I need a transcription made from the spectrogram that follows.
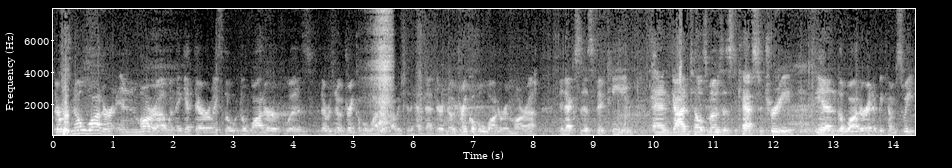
There was no water in Marah when they get there, or at least the, the water was, there was no drinkable water. Probably should have had that there. No drinkable water in Marah in Exodus 15. And God tells Moses to cast a tree in the water and it becomes sweet.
